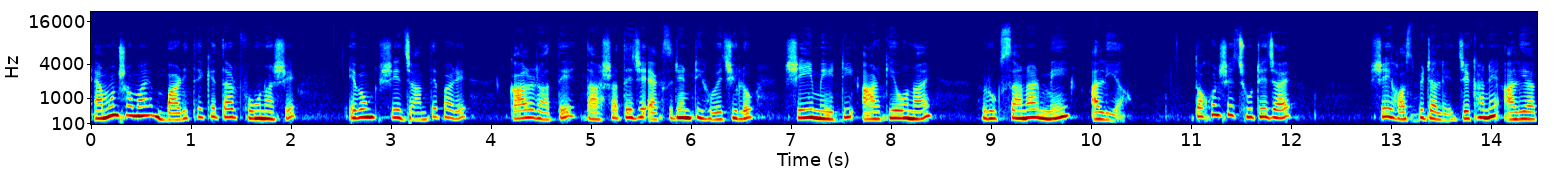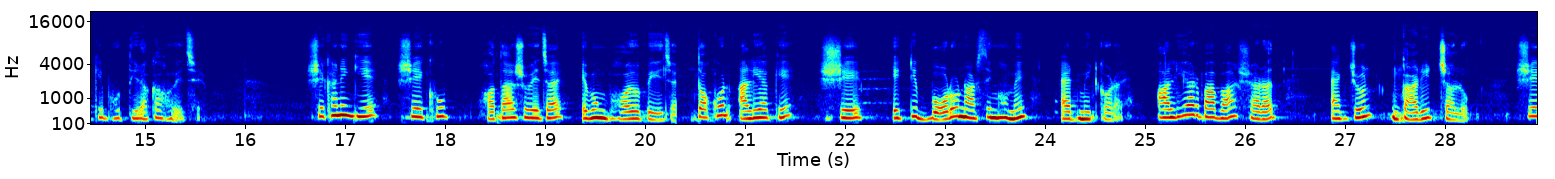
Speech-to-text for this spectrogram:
এমন সময় বাড়ি থেকে তার ফোন আসে এবং সে জানতে পারে কাল রাতে তার সাথে যে অ্যাক্সিডেন্টটি হয়েছিল সেই মেয়েটি আর কেউ নয়, রুকসানার মেয়ে আলিয়া। তখন সে ছুটে যায় সেই হসপিটালে যেখানে আলিয়াকে ভর্তি রাখা হয়েছে। সেখানে গিয়ে সে খুব হতাশ হয়ে যায় এবং ভয়ও পেয়ে যায়। তখন আলিয়াকে সে একটি বড় নার্সিংহোমে অ্যাডমিট করায়। আলিয়ার বাবা শারাদ একজন গাড়ির চালক। সে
